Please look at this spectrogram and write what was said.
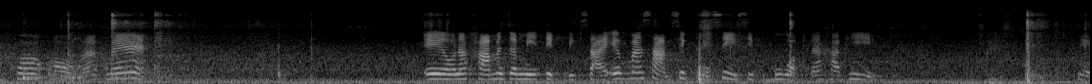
ำฟอกหล่อมากแม่ เอวนะคะ มันจะมีติดบิ๊กไซส์เอวมา 30ถึง40 บวกนะคะพี่เนี่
